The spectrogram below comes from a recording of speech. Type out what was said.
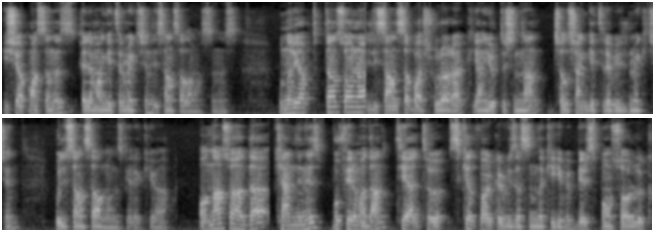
iş yapmazsanız eleman getirmek için lisans alamazsınız. Bunları yaptıktan sonra lisansa başvurarak yani yurt dışından çalışan getirebilmek için bu lisansı almanız gerekiyor. Ondan sonra da kendiniz bu firmadan TL2 Skilled Worker vizasındaki gibi bir sponsorluk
